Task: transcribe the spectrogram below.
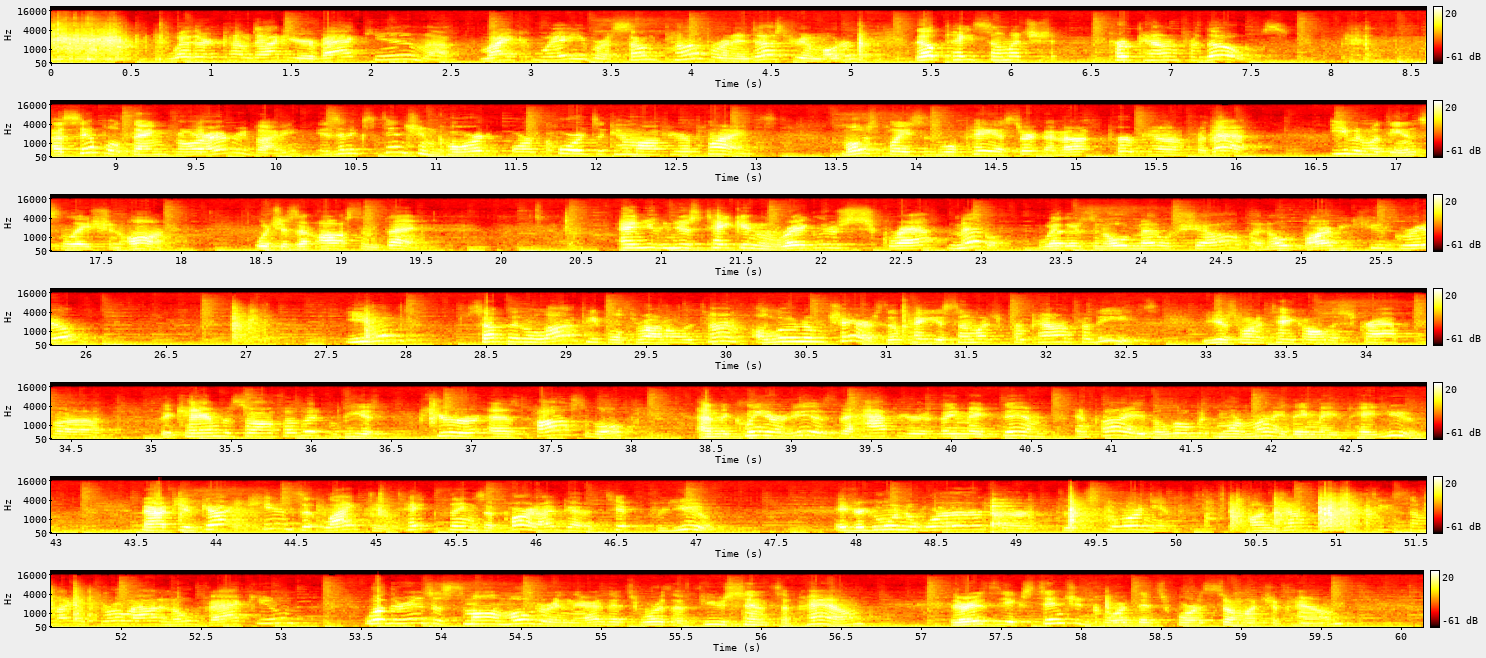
whether it comes out of your vacuum, a microwave, or a sump pump, or an industrial motor, they'll pay so much per pound for those. A simple thing for everybody is an extension cord or cords that come off your appliance. Most places will pay a certain amount per pound for that, even with the installation on, which is an awesome thing. And you can just take in regular scrap metal, whether it's an old metal shelf, an old barbecue grill, even Something a lot of people throw out all the time, aluminum chairs. They'll pay you so much per pound for these. You just want to take all the scrap, uh, the canvas off of it, and be as pure as possible. And the cleaner it is, the happier they make them, and probably the little bit more money they may pay you. Now, if you've got kids that like to take things apart, I've got a tip for you. If you're going to work or to the store and you on jump see somebody throw out an old vacuum, well, there is a small motor in there that's worth a few cents a pound. There is the extension cord that's worth so much a pound,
